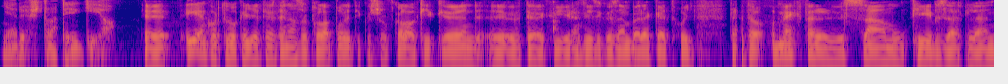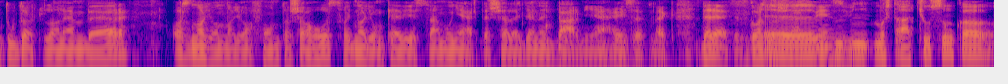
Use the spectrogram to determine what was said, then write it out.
nyerő stratégia. Ilyenkor tudok egyetérteni azokkal a politikusokkal, akik tényleg hülyének nézik az embereket, hogy tehát a megfelelő számú képzetlen, tudatlan ember az nagyon-nagyon fontos ahhoz, hogy nagyon kevés számú nyertese legyen egy bármilyen helyzetnek. De lehet ez gazdaság, pénzügy. Most átcsúszunk a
